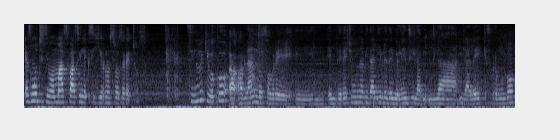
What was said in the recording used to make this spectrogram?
es muchísimo más fácil exigir nuestros derechos. Si no me equivoco, hablando sobre el, derecho a una vida libre de violencia y la, y la, y la ley que se promulgó,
